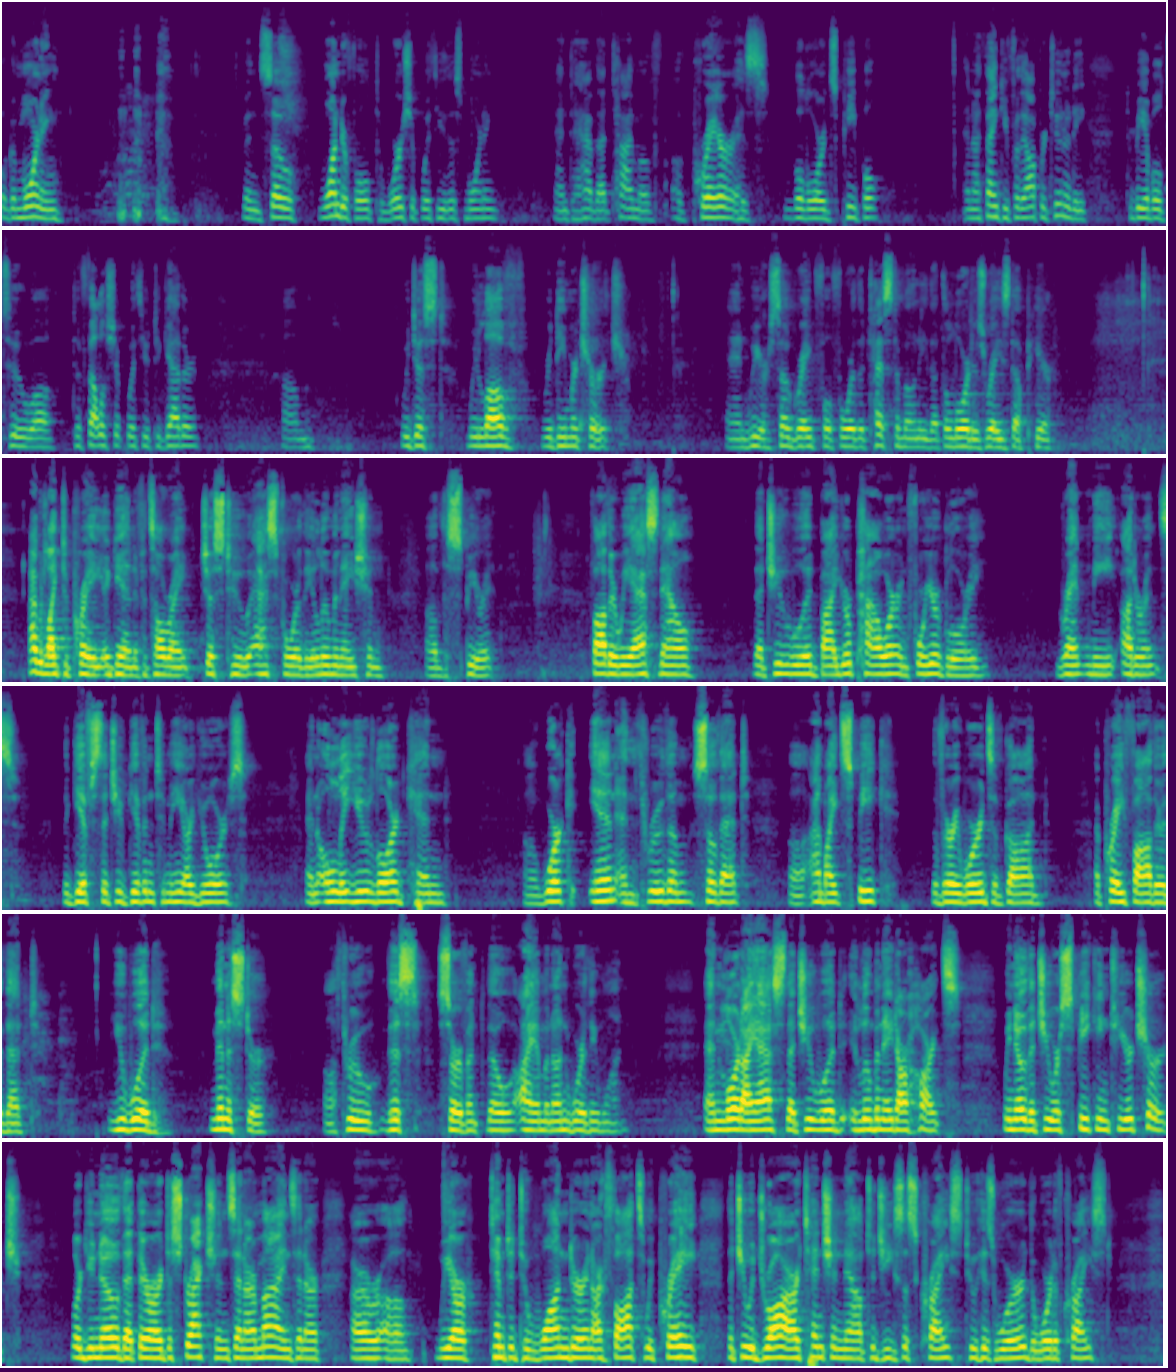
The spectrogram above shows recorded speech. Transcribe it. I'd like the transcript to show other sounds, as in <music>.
Well, good morning. <clears throat> it's been so wonderful to worship with you this morning and to have that time of, of prayer as the Lord's people. And I thank you for the opportunity to be able to, uh, to fellowship with you together. Um, we just, we love Redeemer Church. And we are so grateful for the testimony that the Lord has raised up here. I would like to pray again, if it's all right, just to ask for the illumination of the Spirit. Father, we ask now that you would, by your power and for your glory, grant me utterance. The gifts that you've given to me are yours, and only you, Lord, can uh, work in and through them so that uh, I might speak the very words of God. I pray, Father, that you would minister uh, through this servant, though I am an unworthy one. And Lord, I ask that you would illuminate our hearts. We know that you are speaking to your church. Lord, you know that there are distractions in our minds and our, our, uh, we are tempted to wander in our thoughts. We pray that you would draw our attention now to Jesus Christ, to his word, the word of Christ.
